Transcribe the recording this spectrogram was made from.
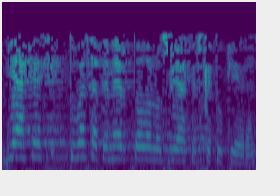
Viajes, tú vas a tener todos los viajes que tú quieras.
